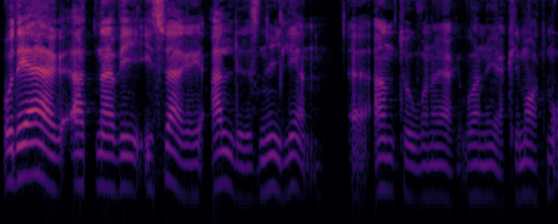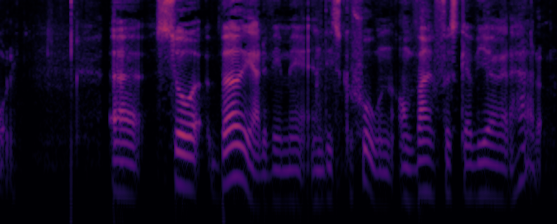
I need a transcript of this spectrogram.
Och det är att när vi i Sverige alldeles nyligen eh, antog våra nya, våra nya klimatmål eh, så började vi med en diskussion om varför ska vi göra det här då?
